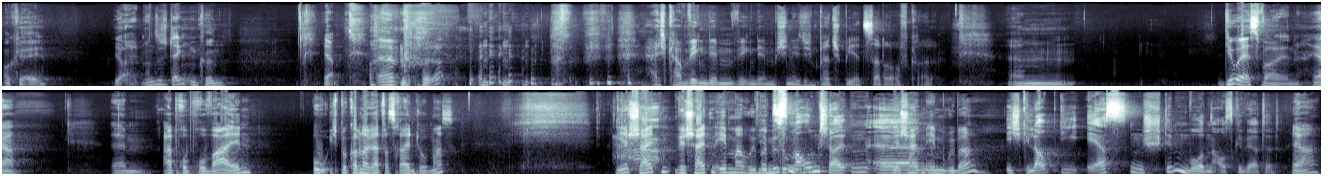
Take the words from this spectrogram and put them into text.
Okay. Ja, hätte man sich denken können. Ja. Ähm, ja, ich kam wegen dem, wegen dem chinesischen Brettspiel jetzt da drauf gerade. Ähm, die US-Wahlen, ja. Ähm, apropos Wahlen. Oh, ich bekomme da gerade was rein, Thomas. Wir, schalten, wir schalten eben mal rüber. Wir müssen mal umschalten. wir Ähm, schalten eben rüber. Ich glaube, die ersten Stimmen wurden ausgewertet. Ja.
